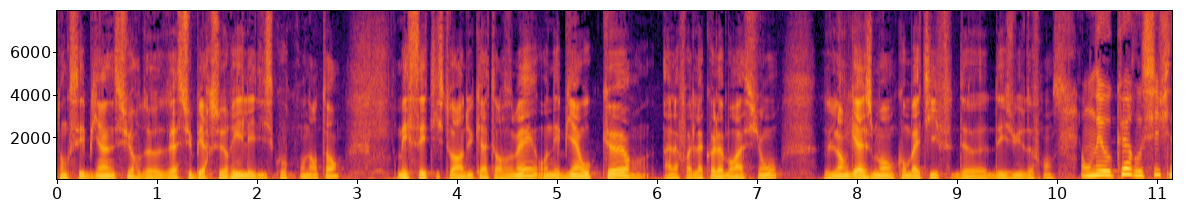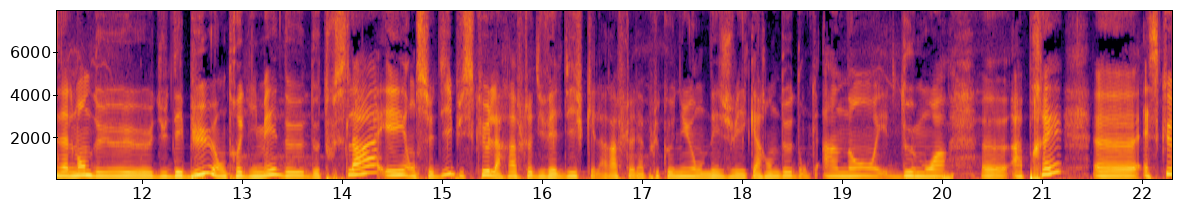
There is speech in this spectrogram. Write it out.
Donc c'est bien sûr de, de la supercherie les discours qu'on entend. Mais cette histoire du 14 mai, on est bien au cœur à la fois de la collaboration, de l'engagement combatif des Juifs de France. On est au cœur aussi finalement du, début, entre guillemets, de, tout cela. Et on se dit, puisque la rafle du Veldiv, qui est la rafle la plus connue, on est juillet 42, donc un an et deux mois mmh. euh, après, euh, est-ce que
